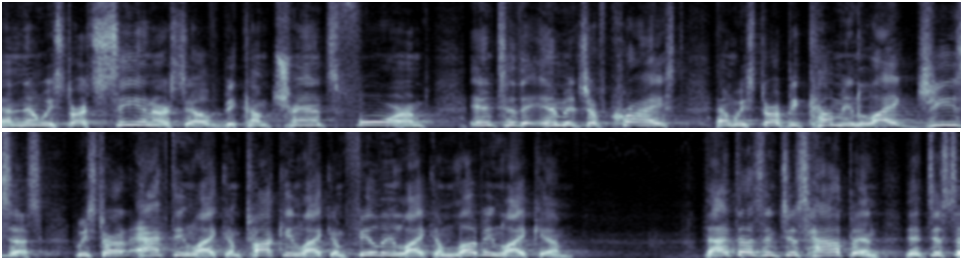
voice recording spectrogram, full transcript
And then we start seeing ourselves become transformed into the image of Christ, and we start becoming like Jesus. We start acting like Him, talking like Him, feeling like Him, loving like Him. That doesn't just happen. It just,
